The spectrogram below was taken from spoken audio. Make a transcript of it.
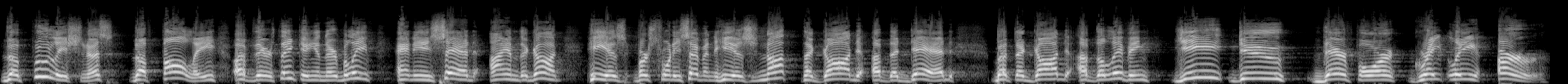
the foolishness, the folly of their thinking and their belief. And he said, I am the God. He is, verse 27, he is not the God of the dead, but the God of the living. Ye do therefore greatly err.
